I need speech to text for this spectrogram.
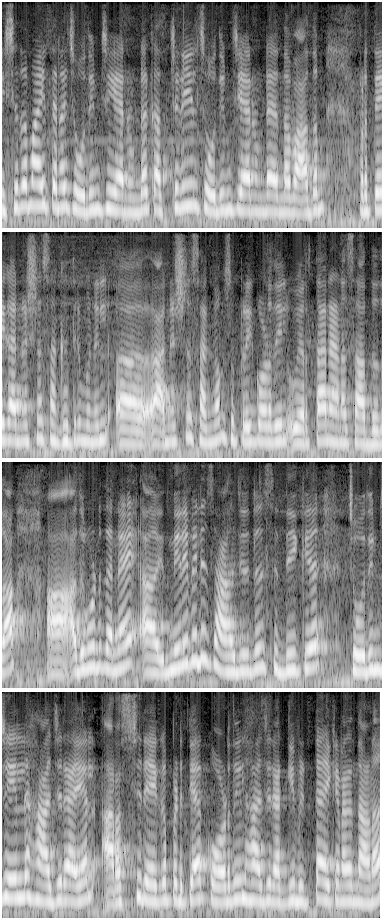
വിശദമായി തന്നെ ചോദ്യം ചെയ്യാനുണ്ട് കസ്റ്റഡിയിൽ ചോദ്യം ചെയ്യാനുണ്ട് എന്ന വാദം പ്രത്യേക അന്വേഷണ സംഘത്തിന് മുന്നിൽ അന്വേഷണ സംഘം സുപ്രീം കോടതിയിൽ ഉയർത്താനാണ് സാധ്യത. അതുകൊണ്ട് തന്നെ നിലവിലെ സാഹചര്യത്തിൽ സിദ്ദീഖ് ചോദ്യം ചെയ്യലിന് ഹാജരായാൽ അറസ്റ്റ് രേഖപ്പെടുത്തിയാൽ കോടതിയിൽ ഹാജരാക്കി വിട്ടയക്കണമെന്നാണ്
